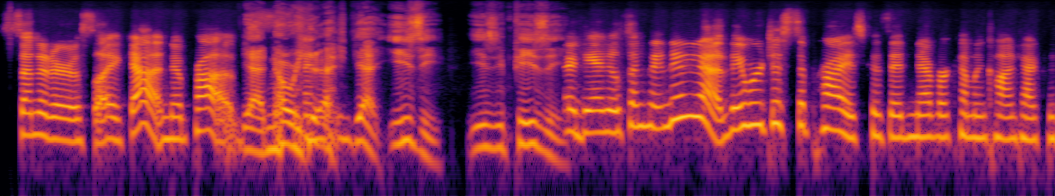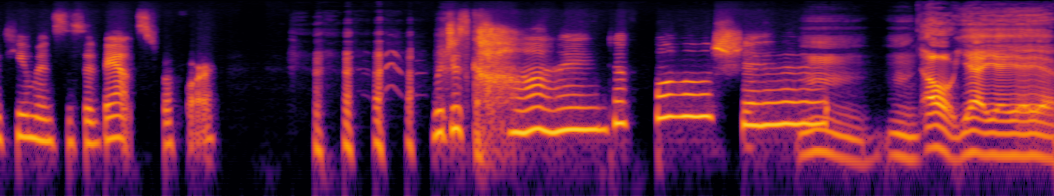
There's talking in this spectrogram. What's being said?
Senator's like, yeah, no problem. Yeah, no, yeah, And- yeah, easy, easy peasy. And Danielson, no, no, no. They were just surprised because they'd never come in contact with humans this advanced before. Which is kind of bullshit. Mm, mm. Oh, yeah, yeah, yeah, yeah.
